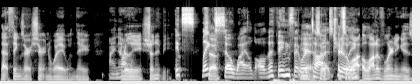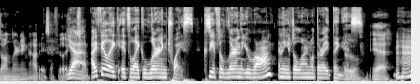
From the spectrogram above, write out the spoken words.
that things are a certain way when they I know. really shouldn't be. It's like So- so, wild, all the things that we're Yeah, so taught. it's, truly. it's a lot. A lot of learning is unlearning nowadays. I feel like. yeah. So- I feel like it's like learning twice because you have to learn that you're wrong and then you have to learn what the right thing Ooh, is. yeah. Mm-hmm.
